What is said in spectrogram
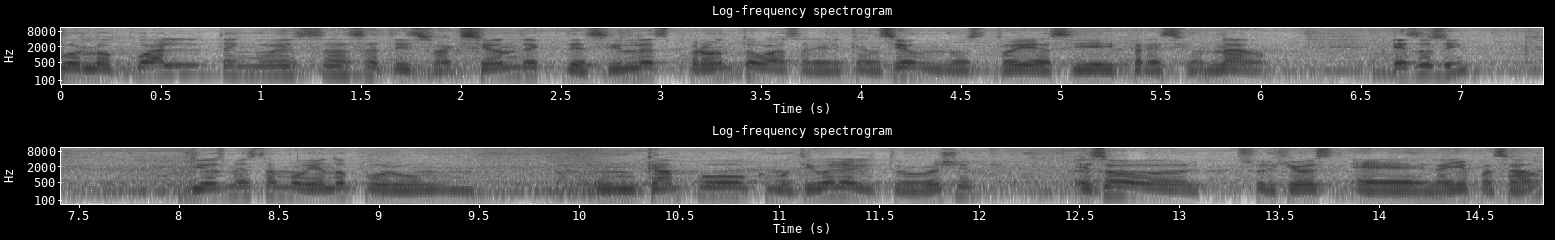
Por lo cual tengo esa satisfacción de decirles pronto va a salir canción, no estoy así presionado. Eso sí, Dios me está moviendo por un, un campo, como te digo, el electro worship. Eso surgió eh, el año pasado,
